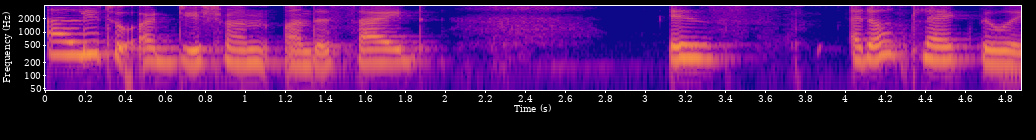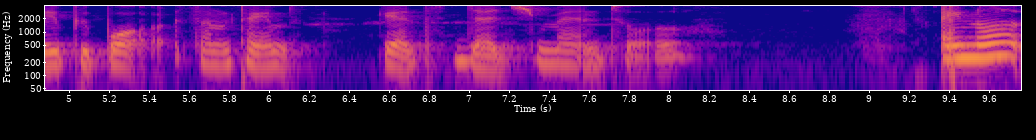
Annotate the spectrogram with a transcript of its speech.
a little addition on the side is i don't like the way people sometimes get judgmental I know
